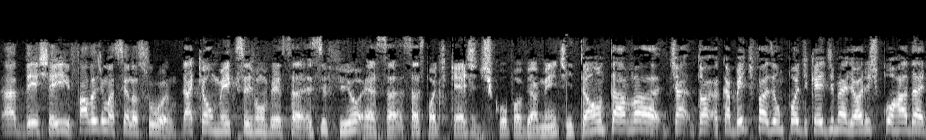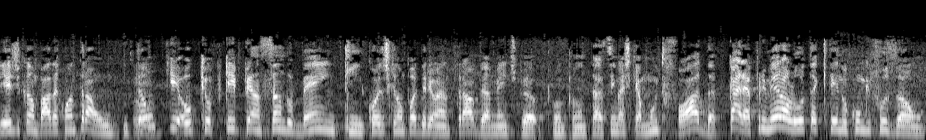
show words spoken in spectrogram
a deixa aí fala de uma cena sua. Daqui a um mês que vocês vão ver essa- esse filme, essa, essa podcast, desculpa, obviamente. Então tava. tinha- tô- acabei de fazer um podcast de melhores porradarias de cambada contra um. Então Hum. o que, o que eu fiquei pensando bem, que em coisas que não poderiam entrar, obviamente, pra, pra perguntar assim, mas que é muito foda. Cara, é a primeira luta que tem no Kung Fusão,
